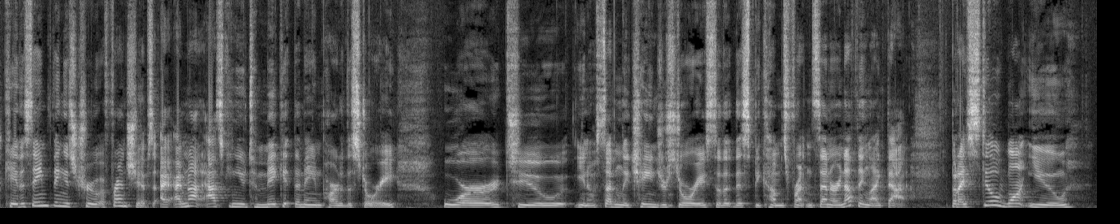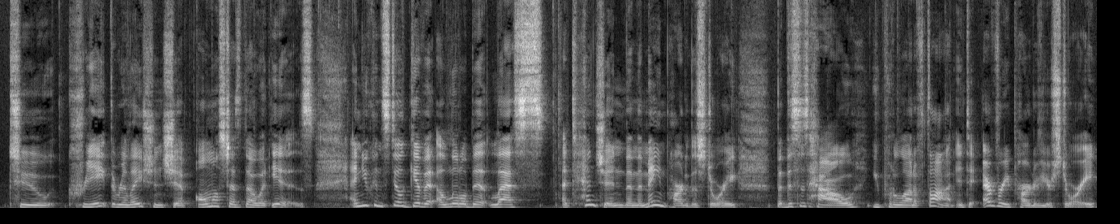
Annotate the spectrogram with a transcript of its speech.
Okay, the same thing is true of friendships. I, I'm not asking you to make it the main part of the story or to, you know, suddenly change your story so that this becomes front and center, nothing like that. But I still want you to create the relationship almost as though it is. And you can still give it a little bit less attention than the main part of the story, but this is how you put a lot of thought into every part of your story,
